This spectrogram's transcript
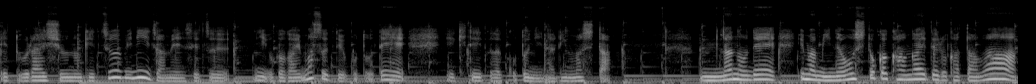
えっと、来週の月曜日にじゃあ面接に伺いますっていうことで、えー、来ていただくことになりました。なので今見直しとか考えてる方は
